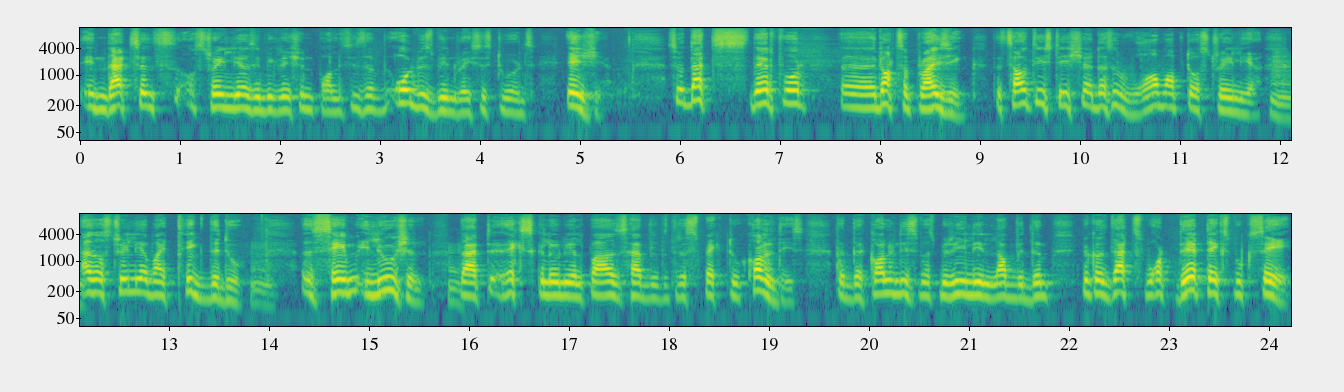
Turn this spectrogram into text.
in that sense, Australia's immigration policies have always been racist towards Asia. So that's therefore uh, not surprising that Southeast Asia doesn't warm up to Australia mm. as Australia might think they do. Mm the same illusion hmm. that ex-colonial powers have with respect to colonies, that the colonies must be really in love with them because that's what their textbooks say,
